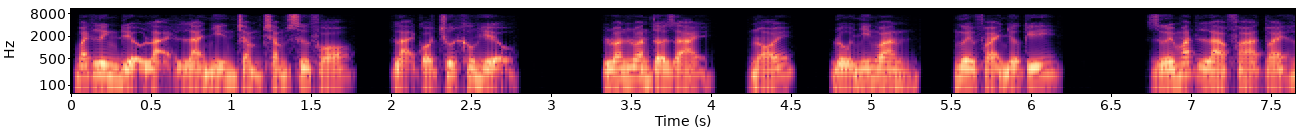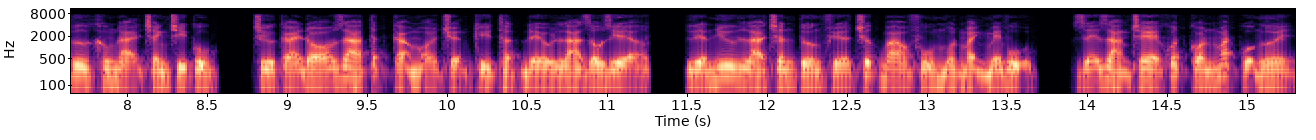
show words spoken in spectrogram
Bách linh điệu lại là nhìn chằm chằm sư phó, lại có chút không hiểu. Loan loan thở dài, nói, đồ nhi ngoan, ngươi phải nhớ kỹ. Dưới mắt là pha toái hư không đại tranh chi cục, trừ cái đó ra tất cả mọi chuyện kỳ thật đều là dâu rịa liền như là chân tướng phía trước bao phủ một mảnh mê vụ, dễ dàng che khuất con mắt của ngươi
